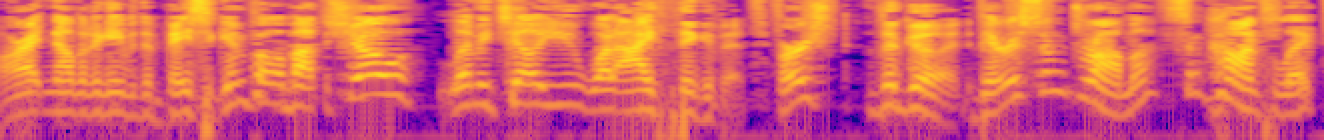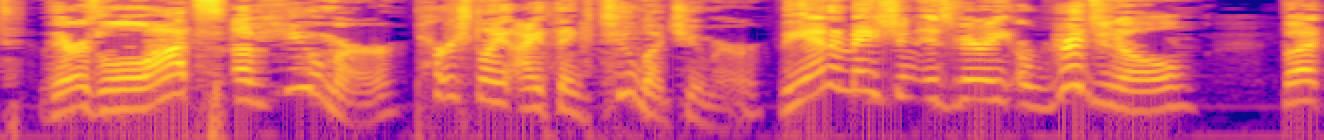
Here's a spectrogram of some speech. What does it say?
Alright, now that I gave you the basic info about the show, let me tell you what I think of it. First, the good. There is some drama, some conflict. There's lots of humor. Personally, I think too much humor. The animation is very original, but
